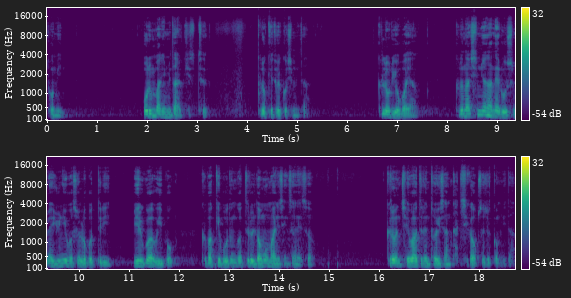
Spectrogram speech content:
도민 옳은 말입니다, 알퀴스트. 그렇게 될 것입니다. 글로리 오버양. 그러나 10년 안에 로숨의 Universal 로봇들이 밀과 의복, 그 밖의 모든 것들을 너무 많이 생산해서 그런 재화들은 더 이상 가치가 없어질 겁니다.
